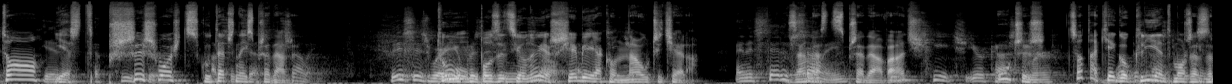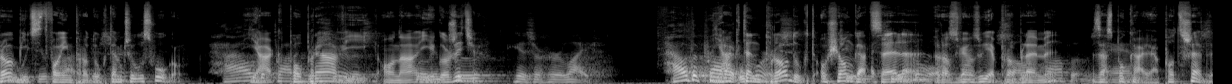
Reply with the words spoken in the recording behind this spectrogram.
to jest przyszłość skutecznej sprzedaży. Tu pozycjonujesz siebie jako nauczyciela. Zamiast sprzedawać, Uczysz, co takiego klient może zrobić z Twoim produktem czy usługą. Jak poprawi ona jego życie. Jak ten produkt osiąga cele, rozwiązuje problemy, zaspokaja potrzeby.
